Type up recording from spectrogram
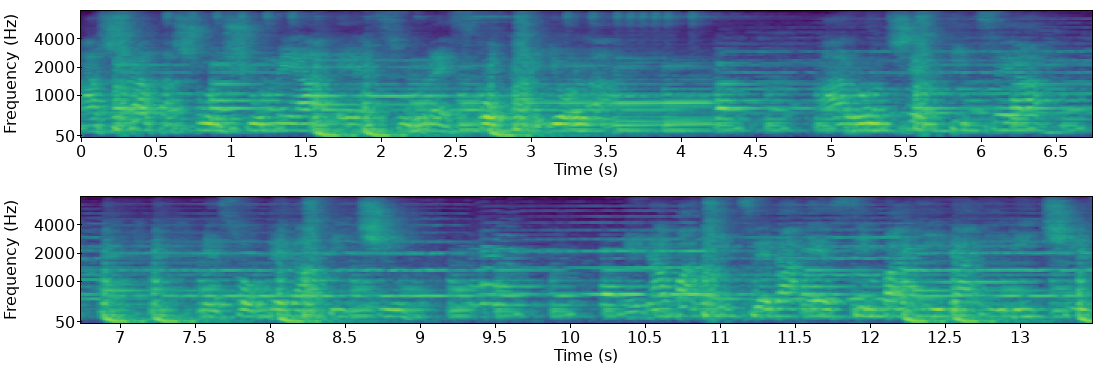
Askatasun xumea ez urrezko kaiola. Arrun sentitzea ez ote da bitxi. Erabakitzera ezin bagira iritsi.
